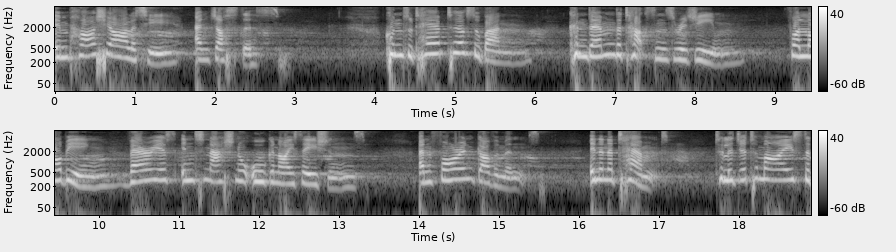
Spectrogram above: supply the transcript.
impartiality and justice. Kun Thirk condemned the Thaksin's regime for lobbying various international organizations and foreign governments in an attempt to legitimize the,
